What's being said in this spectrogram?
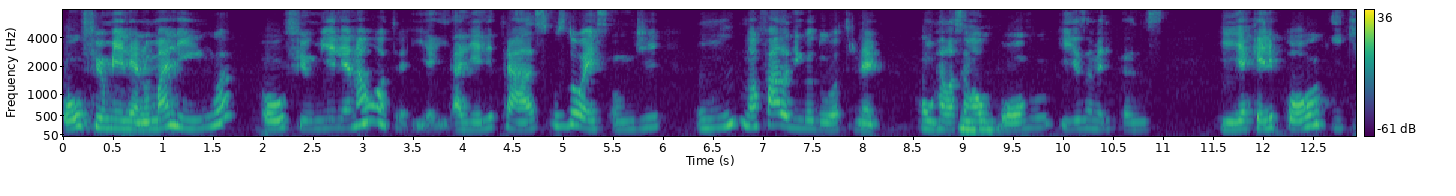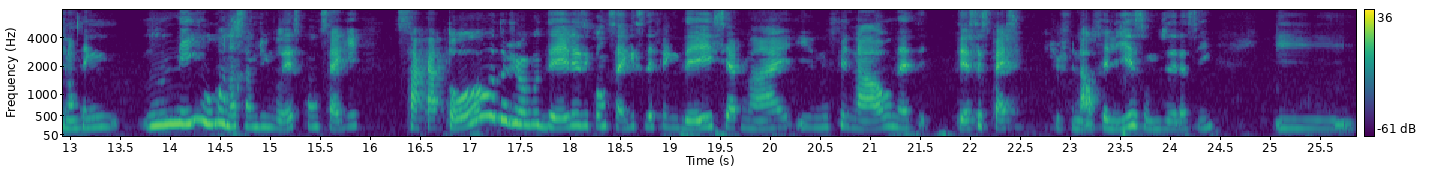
ou o filme ele é numa língua, ou o filme ele é na outra. E aí, ali ele traz os dois, onde um não fala a língua do outro, né? Com relação uhum. ao povo e os americanos. E aquele povo que não tem nenhuma noção de inglês consegue sacar todo o jogo deles e consegue se defender e se armar e no final, né, ter essa espécie de final feliz, vamos dizer assim, e,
